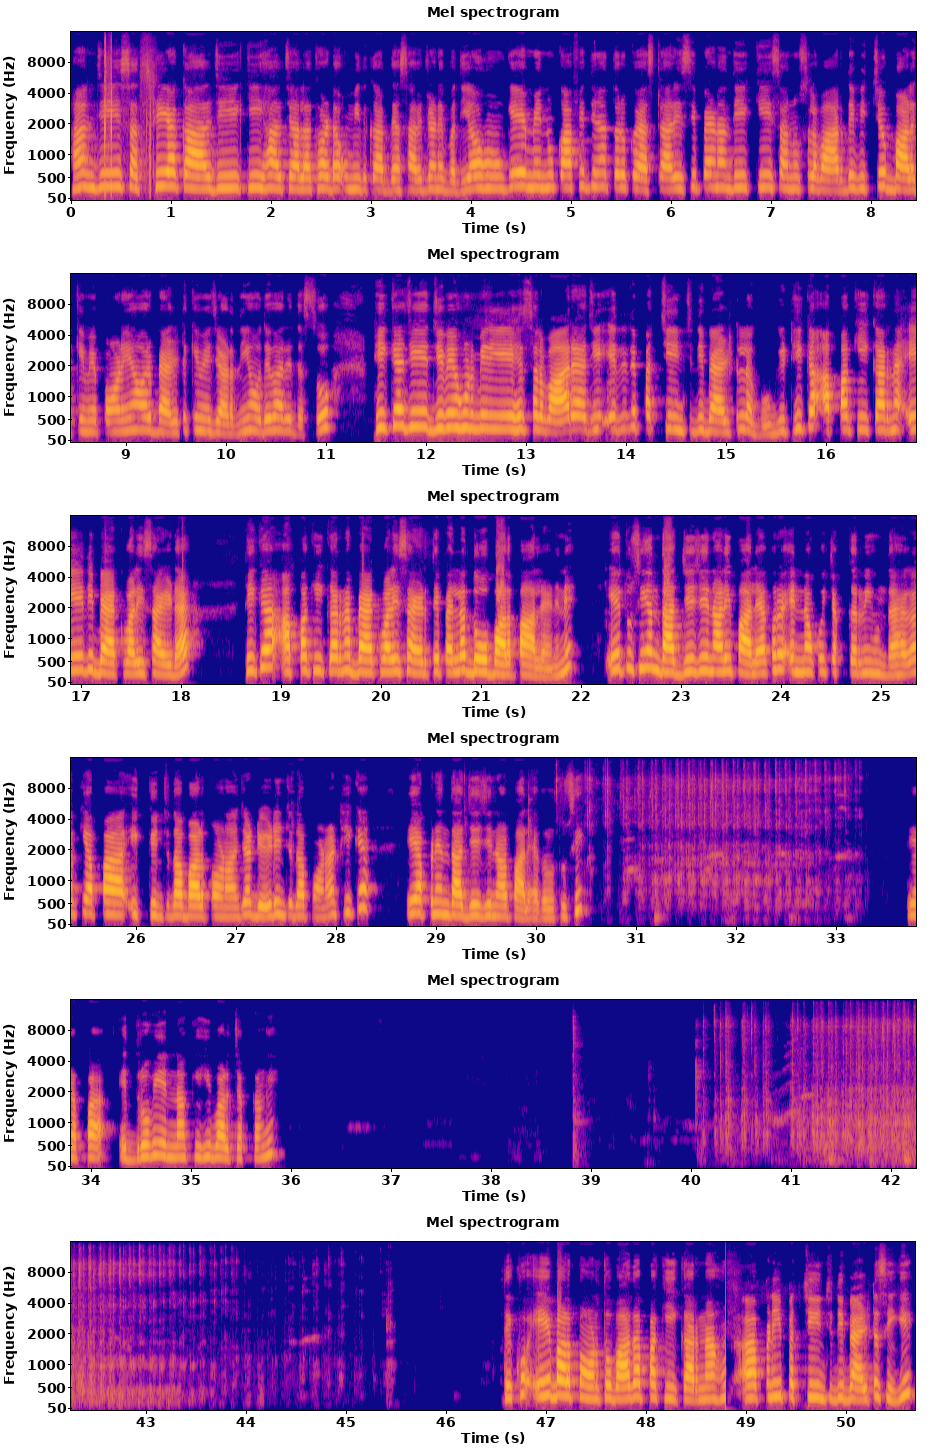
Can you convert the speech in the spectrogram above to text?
ਹਾਂਜੀ, ਸਤਿ ਸ਼੍ਰੀ ਅਕਾਲ ਜੀ। ਕੀ ਹਾਲ ਚਾਲ ਹੈ ਤੁਹਾਡਾ? ਉਮੀਦ ਕਰਦੇ ਹਾਂ ਸਾਰੇ ਜਣੇ ਵਧੀਆ ਹੋਵੋਗੇ। ਮੈਨੂੰ ਕਾਫੀ ਦਿਨਾਂ ਤੋਂ ਰਿਕੁਐਸਟ ਆ ਰਹੀ ਸੀ ਭੈਣਾਂ ਦੀ ਕਿ ਸਾਨੂੰ ਸਲਵਾਰ ਦੇ ਵਿੱਚ ਬਾਲ ਕਿਵੇਂ ਪਾਉਣੇ ਆ ਔਰ ਬੈਲਟ ਕਿਵੇਂ ਜੜਨੀ ਆ, ਉਹਦੇ ਬਾਰੇ ਦੱਸੋ। ਠੀਕ ਹੈ ਜੀ, ਜਿਵੇਂ ਹੁਣ ਮੇਰੀ ਇਹ ਸਲਵਾਰ ਹੈ ਜੀ, ਇਹਦੇ ਤੇ 25 ਇੰਚ ਦੀ ਬੈਲਟ ਲੱਗੂਗੀ। ਠੀਕ ਹੈ, ਆਪਾਂ ਕੀ ਕਰਨਾ? ਇਹ ਇਹਦੀ ਬੈਕ ਵਾਲੀ ਸਾਈਡ ਹੈ। ਠੀਕ ਹੈ, ਆਪਾਂ ਕੀ ਕਰਨਾ? ਬੈਕ ਵਾਲੀ ਸਾਈਡ ਤੇ ਪਹਿਲਾਂ ਦੋ ਬਾਲ ਪਾ ਲੈਣੇ ਨੇ। ਇਹ ਤੁਸੀਂ ਅੰਦਾਜ਼ੇ ਜੇ ਨਾਲ ਹੀ ਪਾ ਲਿਆ ਕਰੋ, ਇੰਨਾ ਕੋਈ ਚੱਕਰ ਨਹੀਂ ਹੁੰਦਾ ਹੈਗਾ ਕਿ ਆਪਾਂ 1 ਇੰਚ ਦਾ ਬਾਲ ਪਾਉਣਾ ਜਾਂ 1.5 ਇੰਚ ਦਾ ਪਾਉਣਾ। ਠੀਕ ਹੈ ਇਹ ਆਪਣੇ ਅੰਦਾਜ਼ੇ ਜੀ ਨਾਲ ਪਾ ਲਿਆ ਕਰੋ ਤੁਸੀਂ। ਤੇ ਆਪਾਂ ਇਧਰੋਂ ਵੀ ਇੰਨਾ ਕੀ ਹੀ ਬਲ ਚੱਕਾਂਗੇ। ਦੇਖੋ, ਇਹ ਬਲ ਪਾਉਣ ਤੋਂ ਬਾਅਦ ਆਪਾਂ ਕੀ ਕਰਨਾ ਹੁਣ? ਆਪਣੀ 25 ਇੰਚ ਦੀ ਬੈਲਟ ਸੀਗੀ,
